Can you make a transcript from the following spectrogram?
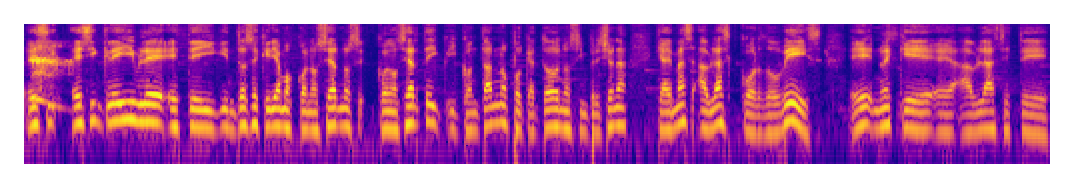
Es, es, increíble, este, y entonces queríamos conocernos, conocerte y, contarnos porque a todos nos impresiona que además hablas cordobés, ¿eh? no es que eh, hablas este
